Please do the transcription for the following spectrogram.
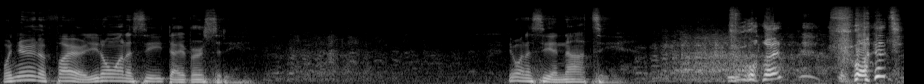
when you're in a fire, you don't want to see diversity. You want to see a Nazi. What? What?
